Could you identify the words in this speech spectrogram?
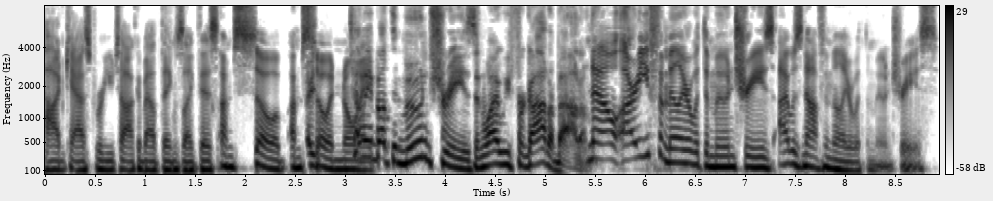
podcast where you talk about things like this. I'm so I'm so annoyed. Tell me about the moon trees and why we forgot about them. Now, are you familiar with the moon trees? I was not familiar with the moon trees.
